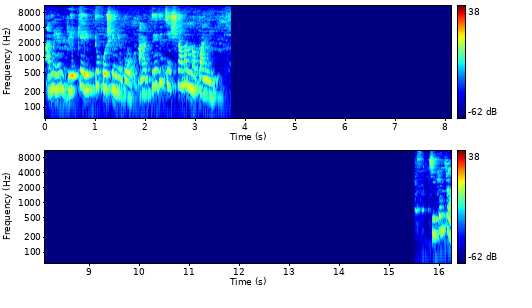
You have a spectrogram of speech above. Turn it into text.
আমি ঢেকে একটু কষিয়ে নেব। আর দিয়ে দিচ্ছি সামান্য পানি। চিকেনটা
